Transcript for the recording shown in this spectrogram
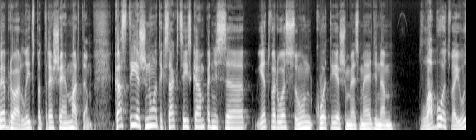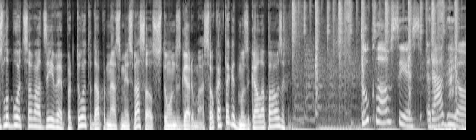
februāra līdz pat 3. martam. Kas tieši notiks akcijas kampaņas uh, ietvaros un ko tieši mēs mēģinām labot vai uzlabot savā dzīvē, par to aprunāsimies veselas stundas garumā. Savukārt tagad muzikālā pauze. Tu klausies Radio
